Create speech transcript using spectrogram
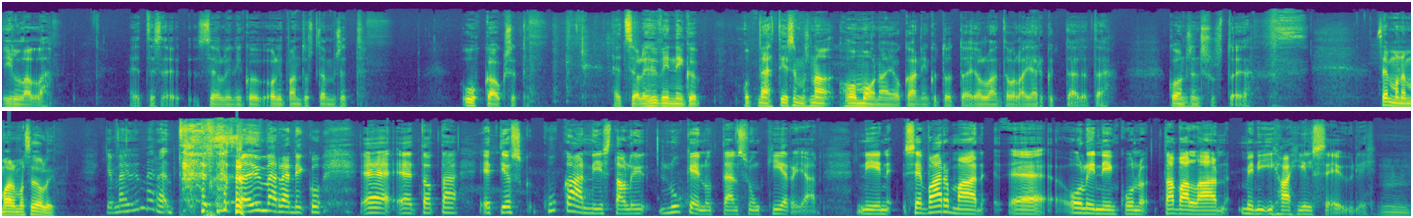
illalla. Että se, se oli, niin kuin, oli pantu tämmöiset uhkaukset. Että se oli hyvin, niin kuin, mutta nähtiin semmoisena homona, joka niin kuin, tota, jollain tavalla järkyttää tätä konsensusta ja semmoinen maailma se oli. Ja mä ymmärrän, mä ymmärrän niin kuin, ää, ää, tota, että jos kukaan niistä oli lukenut tämän sun kirjan, niin se varmaan ää, oli niin kuin, tavallaan meni ihan hilseen yli. Mm.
